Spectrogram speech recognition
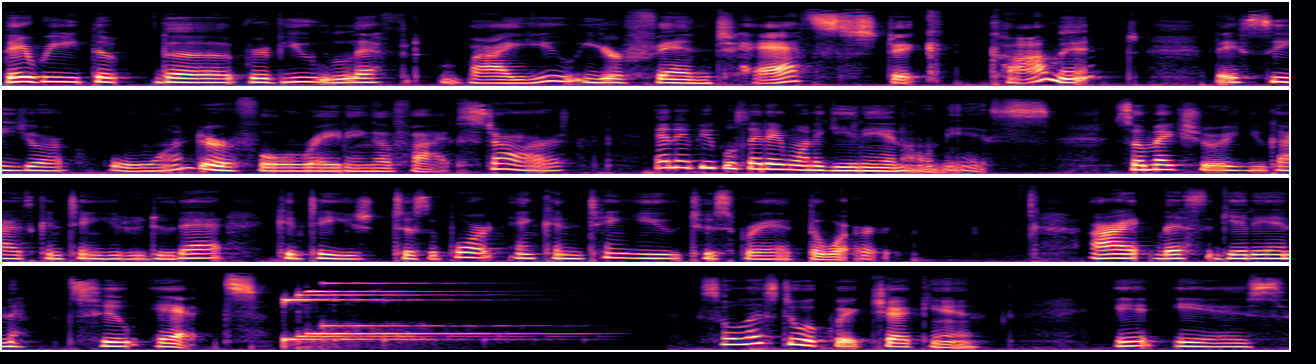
They read the the review left by you, your fantastic comment. They see your wonderful rating of five stars, and then people say they want to get in on this. So make sure you guys continue to do that, continue to support, and continue to spread the word. All right, let's get into it. So let's do a quick check in. It is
